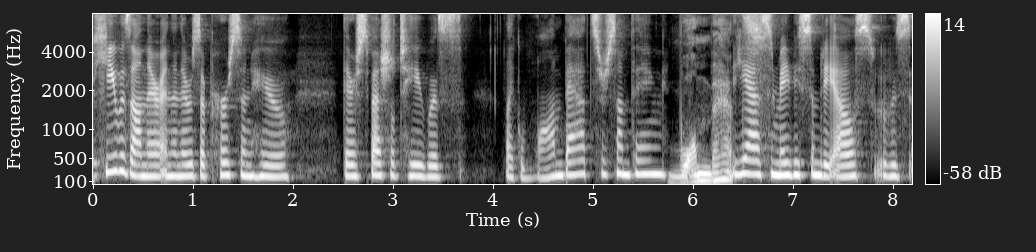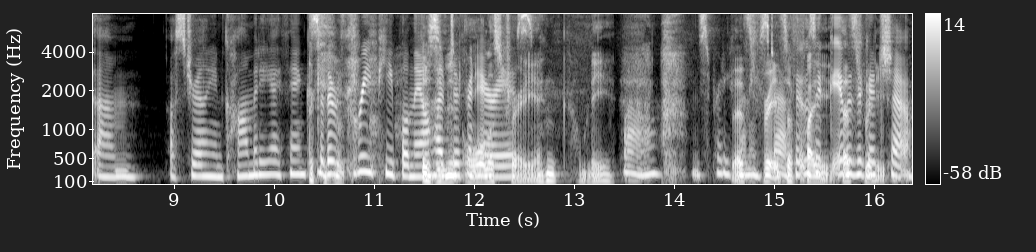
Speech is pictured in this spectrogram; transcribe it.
he was on there, and then there was a person who their specialty was like wombats or something. Wombats? Yes, and maybe somebody else. It was um, Australian comedy, I think. So there were three people, and they all Isn't had different all areas. Australian comedy? Wow, it's pretty funny pretty- stuff. it was funny- a, it was a good pretty- show.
